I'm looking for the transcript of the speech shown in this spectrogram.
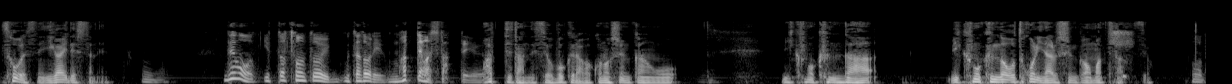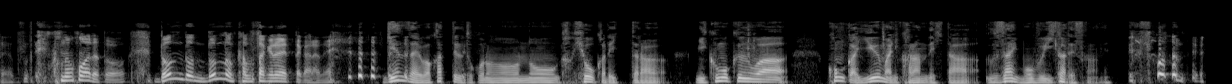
そうですね、意外でしたね。うん。でも、言ったその通り、言った通り、待ってましたっていう。待ってたんですよ、僕らはこの瞬間を。三雲くんが、三雲くんが男になる瞬間を待ってたんですよ。そうだよ。つこのままだと、どんどんどんどん株下げられてたからね。現在分かってるところの評価で言ったら、三雲くんは、今回ユーマに絡んできた、うざいモブ以下ですからね。そうなんだよ。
